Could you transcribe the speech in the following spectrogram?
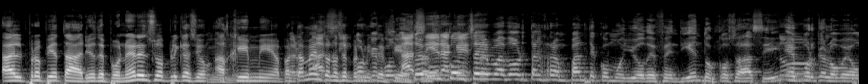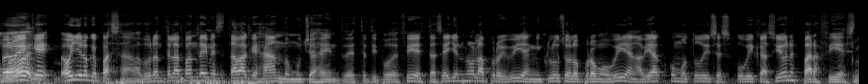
al propietario de poner en su aplicación, aquí en mi apartamento no se Porque permite cuando fiesta. usted es un que- conservador tan rampante como yo defendiendo cosas así, No, es porque lo veo pero mal. es que, oye lo que pasaba, durante la pandemia se estaba quejando mucha gente de este tipo de fiestas, ellos no la prohibían, incluso lo promovían, había como tú dices, ubicaciones para fiestas.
